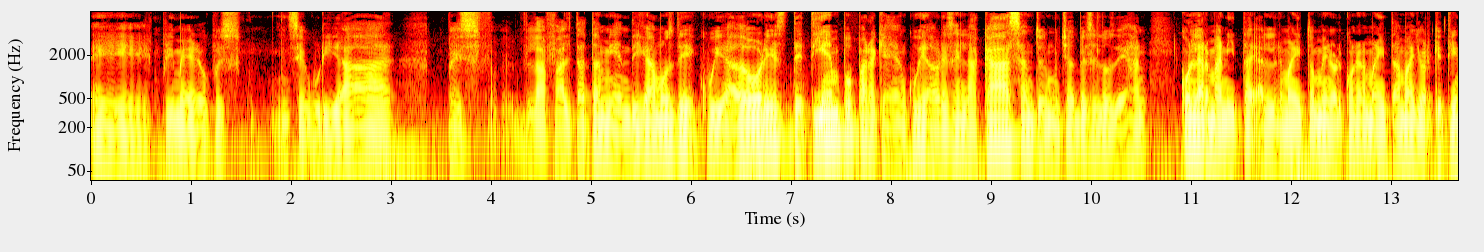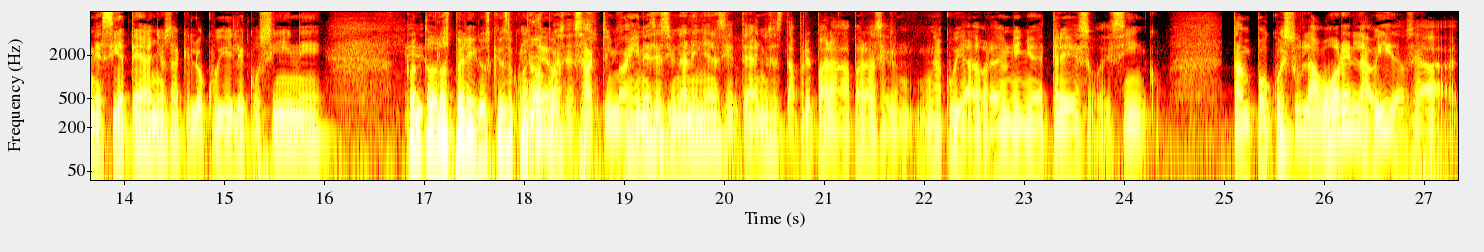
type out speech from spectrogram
eh, primero pues inseguridad, pues la falta también, digamos, de cuidadores, de tiempo para que hayan cuidadores en la casa, entonces muchas veces los dejan con la hermanita, al hermanito menor con la hermanita mayor que tiene siete años a que lo cuide y le cocine. Con todos los peligros que eso conlleva. No, pues exacto, imagínese si una niña de siete años está preparada para ser una cuidadora de un niño de tres o de cinco tampoco es su labor en la vida, o sea,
